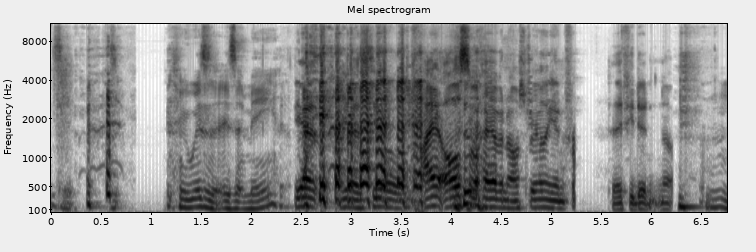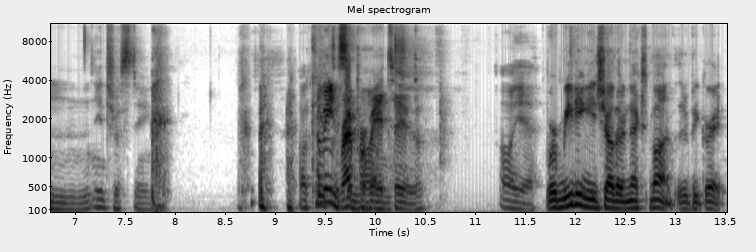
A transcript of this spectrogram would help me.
Is it, who is it? Is it me? Yeah, yeah. So I also have an Australian friend. If you didn't know. Hmm, interesting. I'll I keep mean, this reprobate too. Oh yeah. We're meeting each other next month. It'd be great.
